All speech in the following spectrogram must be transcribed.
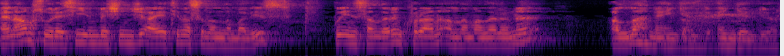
En'am suresi 25. ayeti nasıl anlamalıyız? Bu insanların Kur'an'ı anlamalarını Allah mı engelli- engelliyor?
